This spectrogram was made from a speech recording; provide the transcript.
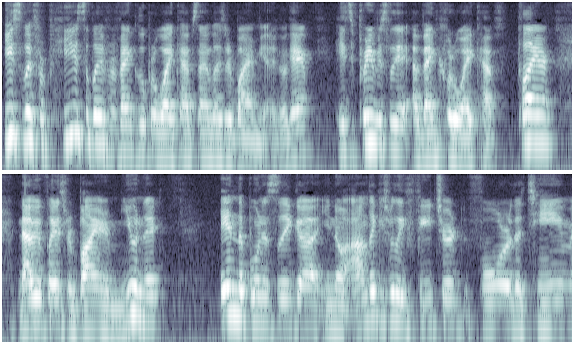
He used to play for he used to play for Vancouver Whitecaps. Now he plays for Bayern Munich. Okay, he's previously a Vancouver Whitecaps player. Now he plays for Bayern Munich in the Bundesliga. You know, I don't think he's really featured for the team,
